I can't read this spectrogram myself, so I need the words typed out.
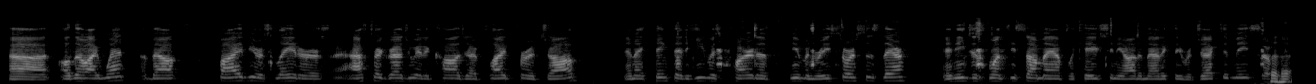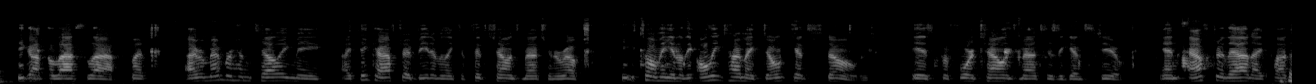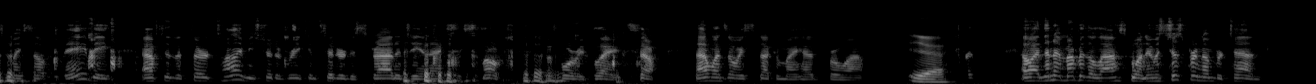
Uh, although I went about five years later, after I graduated college, I applied for a job, and I think that he was part of human resources there. And he just once he saw my application, he automatically rejected me, so he got the last laugh. But I remember him telling me, I think after I beat him in like the fifth challenge match in a row, he told me, you know, the only time I don't get stoned is before challenge matches against you. And after that, I thought to myself, maybe after the third time, he should have reconsidered his strategy and actually smoked before we played. So that one's always stuck in my head for a while. Yeah. Oh, and then I remember the last one. It was just for number 10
